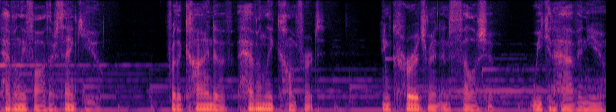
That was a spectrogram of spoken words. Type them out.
Heavenly Father, thank you for the kind of heavenly comfort, encouragement, and fellowship we can have in you.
